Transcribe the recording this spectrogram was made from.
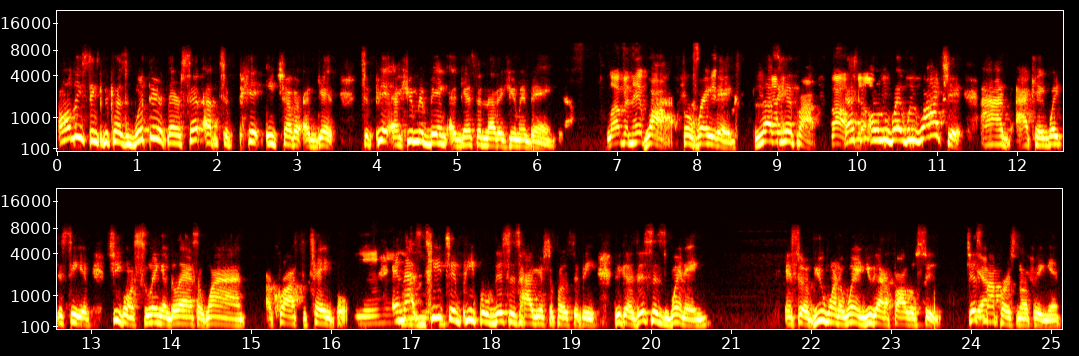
all these things because what they're they're set up to pit each other against to pit a human being against another human being. Yeah. Love and hip hop. Why? For ratings. Love and hip hop. Oh, That's man. the only way we watch it. I I can't wait to see if she gonna sling a glass of wine across the table. Mm-hmm. And that's teaching people this is how you're supposed to be because this is winning. And so if you want to win, you got to follow suit. Just yeah. my personal opinion.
